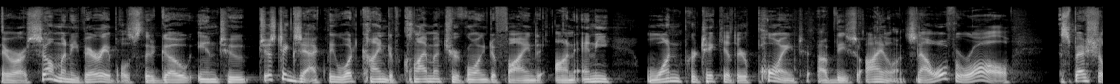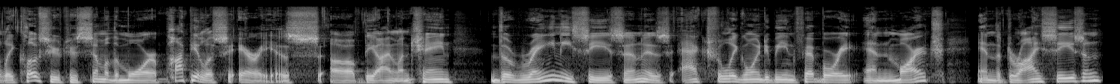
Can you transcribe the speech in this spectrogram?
There are so many variables that go into just exactly what kind of climate you're going to find on any one particular point of these islands. Now, overall, especially closer to some of the more populous areas of the island chain, the rainy season is actually going to be in February and March, and the dry season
